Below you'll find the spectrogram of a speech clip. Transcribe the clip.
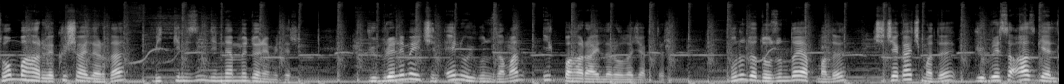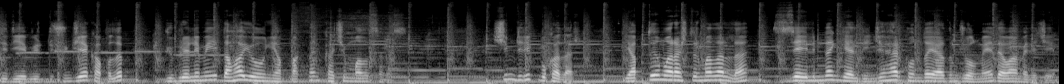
Sonbahar ve kış ayları da bitkinizin dinlenme dönemidir. Gübreleme için en uygun zaman ilkbahar ayları olacaktır. Bunu da dozunda yapmalı, çiçek açmadı, gübresi az geldi diye bir düşünceye kapılıp gübrelemeyi daha yoğun yapmaktan kaçınmalısınız. Şimdilik bu kadar. Yaptığım araştırmalarla size elimden geldiğince her konuda yardımcı olmaya devam edeceğim.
